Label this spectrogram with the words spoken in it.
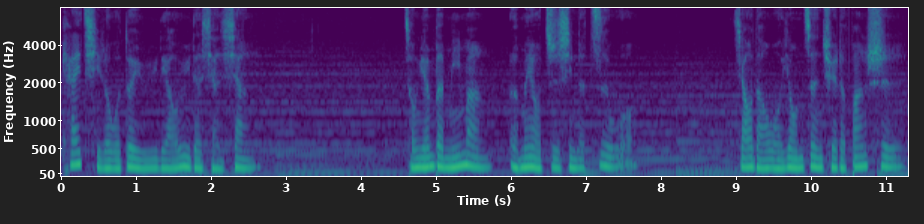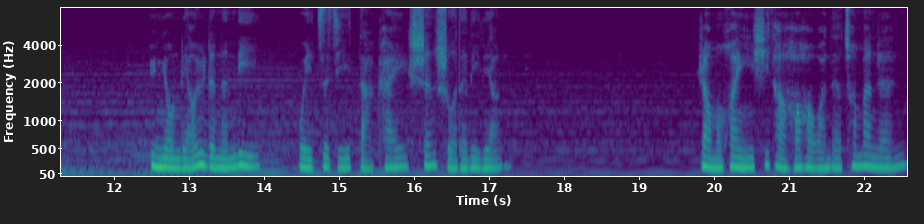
开启了我对于疗愈的想象。从原本迷茫而没有自信的自我，教导我用正确的方式。运用疗愈的能力，为自己打开伸缩的力量。让我们欢迎西塔好好玩的创办人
